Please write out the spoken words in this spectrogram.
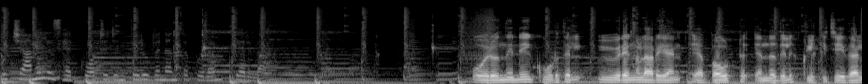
The channel is headquartered in Thiruvananthapuram, Kerala. ഓരോന്നിന്റെയും കൂടുതൽ വിവരങ്ങൾ അറിയാൻ എബൌട്ട് എന്നതിൽ ക്ലിക്ക് ചെയ്താൽ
